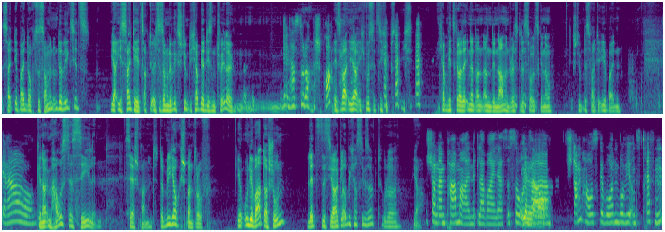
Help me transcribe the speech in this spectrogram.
Seid ihr beiden auch zusammen unterwegs jetzt? Ja, ihr seid ja jetzt aktuell zusammen unterwegs. Stimmt, ich habe ja diesen Trailer. Den hast du doch gesprochen. Es war, ja, ich wusste jetzt nicht, ob's, ich, ich habe mich jetzt gerade erinnert an, an den Namen Restless Souls, genau. Stimmt, das wart ja ihr beiden. Genau. Genau, im Haus der Seelen. Sehr spannend. Da bin ich auch gespannt drauf. Ihr, und ihr wart da schon? Letztes Jahr, glaube ich, hast du gesagt? Oder ja. Schon ein paar Mal mittlerweile. Das ist so Genau. unser Stammhaus geworden, wo wir uns treffen.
